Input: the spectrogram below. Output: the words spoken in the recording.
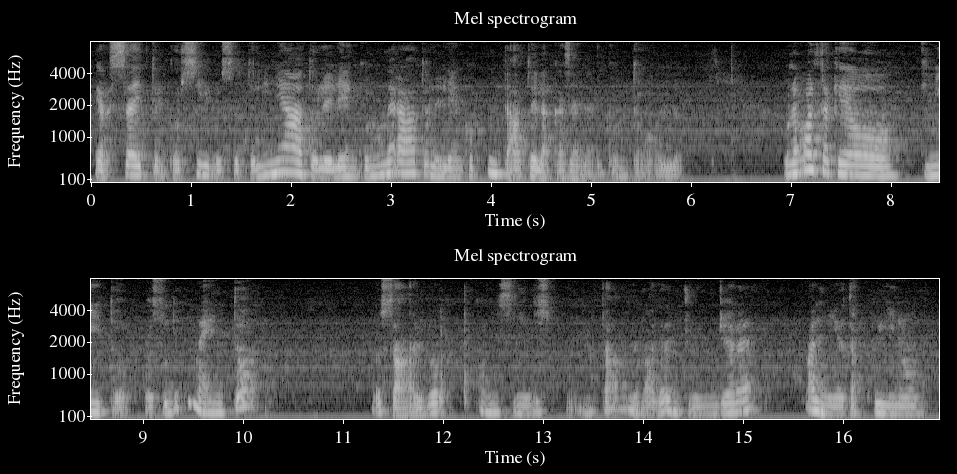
grassetto, il corsivo, il sottolineato, l'elenco numerato, l'elenco puntato e la casella di controllo. Una volta che ho finito questo documento lo salvo con il segno di spunta lo vado ad aggiungere al mio taccuino.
